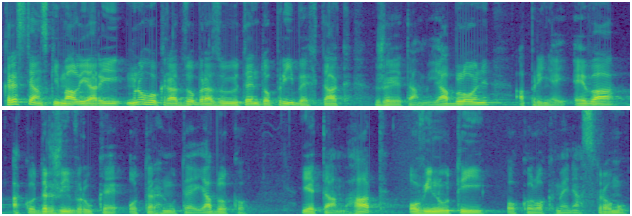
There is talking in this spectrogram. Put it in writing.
Kresťanskí maliari mnohokrát zobrazujú tento príbeh tak, že je tam jabloň a pri nej Eva, ako drží v ruke otrhnuté jablko. Je tam had, ovinutý okolo kmeňa stromu.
